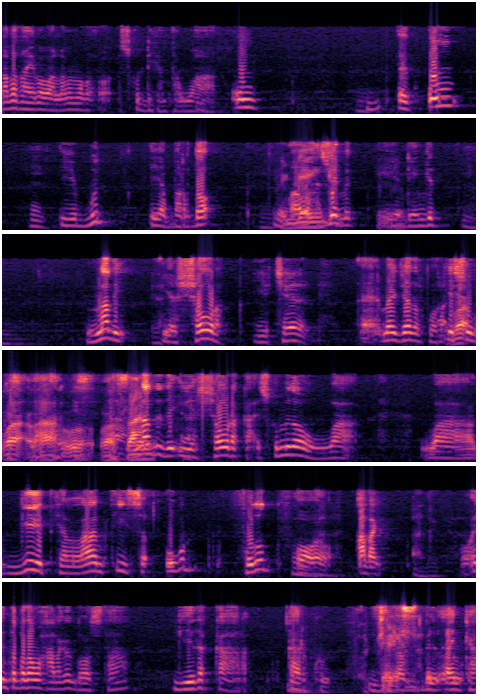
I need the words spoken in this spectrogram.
Labadayba waa laba magac oo isku dhiganta. Waa ul eg ul Hmm. Iyo bud iyo bardo. Mid. Iyo dhengad nadi iyo shawraq. Iyo jeedal. Eh, ma jadalku waa kii nadida iyo shawraqa isku midoo waa waa geedka laantiisa ugu fudud oo adag oo inta badan waxaa laga goostaa geeda qaara qaarkood. Sida bilcinka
